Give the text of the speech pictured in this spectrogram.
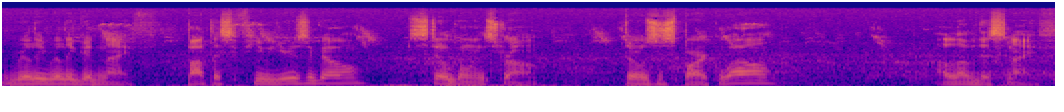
Really, really good knife. Bought this a few years ago, still going strong. Throws a spark well. I love this knife.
